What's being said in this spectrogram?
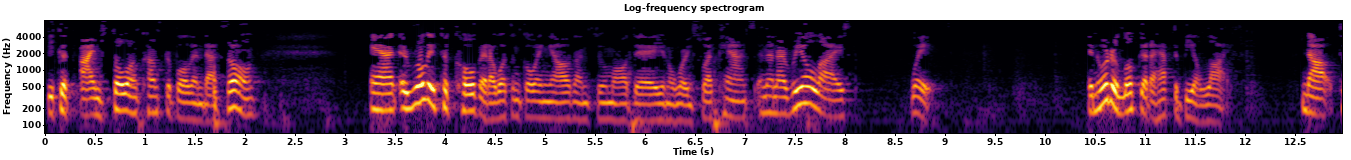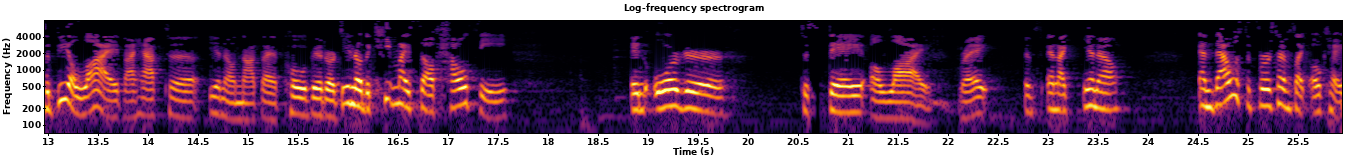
because I'm so uncomfortable in that zone and it really took COVID. I wasn't going out on Zoom all day, you know, wearing sweatpants. And then I realized, wait, in order to look good, I have to be alive. Now, to be alive, I have to, you know, not die of COVID or, you know, to keep myself healthy in order to stay alive, right? And I, you know, and that was the first time I was like, okay,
